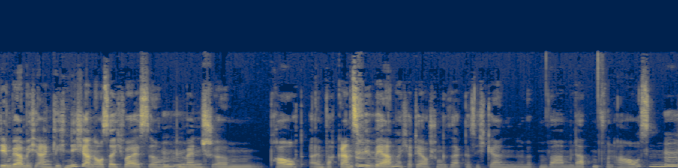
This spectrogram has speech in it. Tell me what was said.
den wärme ich eigentlich nicht an, außer ich weiß, ähm, mhm. ein Mensch ähm, braucht einfach ganz viel mhm. Wärme. Ich hatte ja auch schon gesagt, dass ich gern mit einem warmen Lappen von außen mhm.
